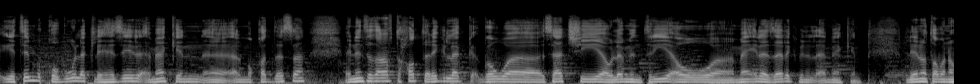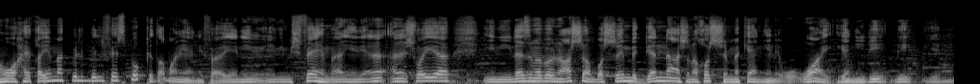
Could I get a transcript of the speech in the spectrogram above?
يتم قبولك لهذه الأماكن آه، المقدسة. إن أنت تعرف تحط رجلك جوه Sachi أو Lemon Tree أو ما إلى ذلك من الأماكن. لأنه طبعا هو هيقيمك بالفيسبوك طبعا يعني فيعني يعني مش فاهم. يعني أنا أنا شوية يعني لازم أبقى من 10 مبشرين بالجنة عشان أخش المكان. يعني why يعني ليه؟ ليه؟ يعني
